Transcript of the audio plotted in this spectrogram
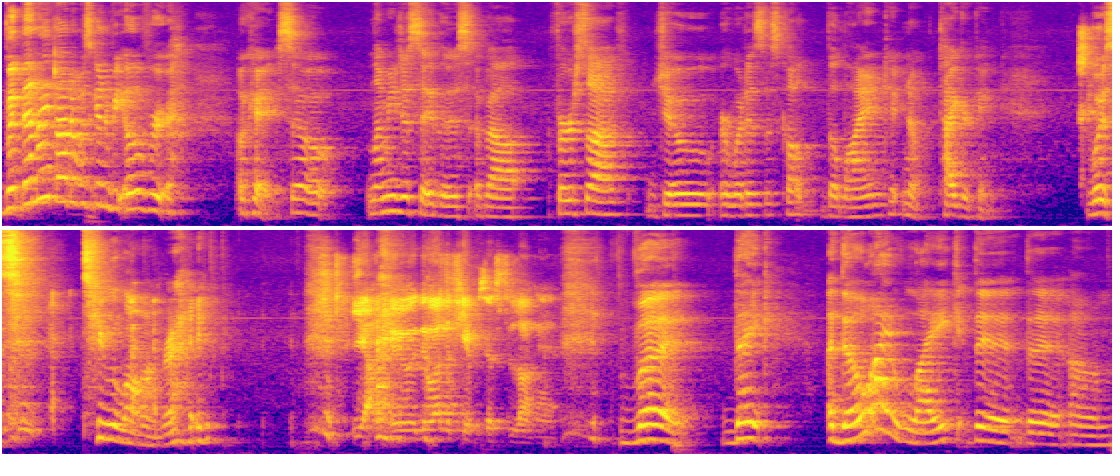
But then I thought it was gonna be over. Okay, so let me just say this about first off, Joe or what is this called? The Lion King? No, Tiger King. Was too long, right? Yeah, it, there was a few episodes too long. Yeah. But like, though I like the the um,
